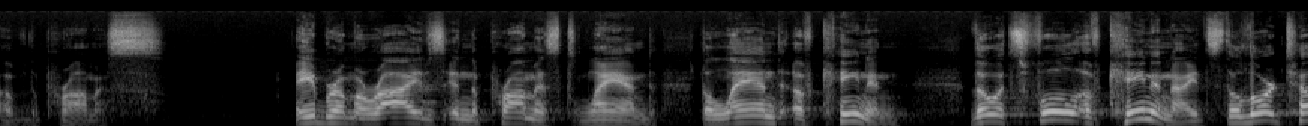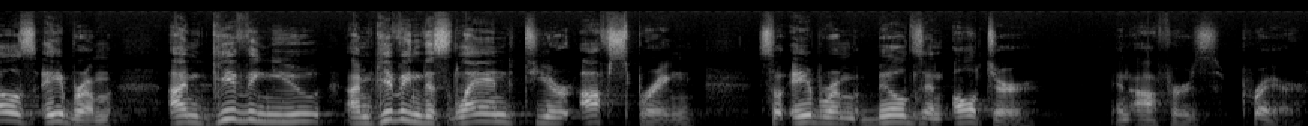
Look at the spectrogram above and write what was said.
of the promise. Abram arrives in the promised land, the land of Canaan Though it's full of Canaanites, the Lord tells Abram, I'm giving you, I'm giving this land to your offspring. So Abram builds an altar and offers prayer.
